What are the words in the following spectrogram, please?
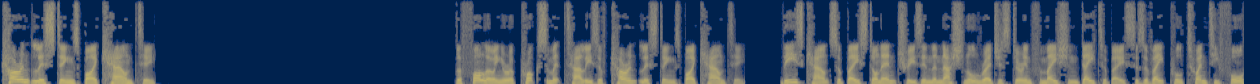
Current listings by county. The following are approximate tallies of current listings by county. These counts are based on entries in the National Register Information Database as of April 24,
